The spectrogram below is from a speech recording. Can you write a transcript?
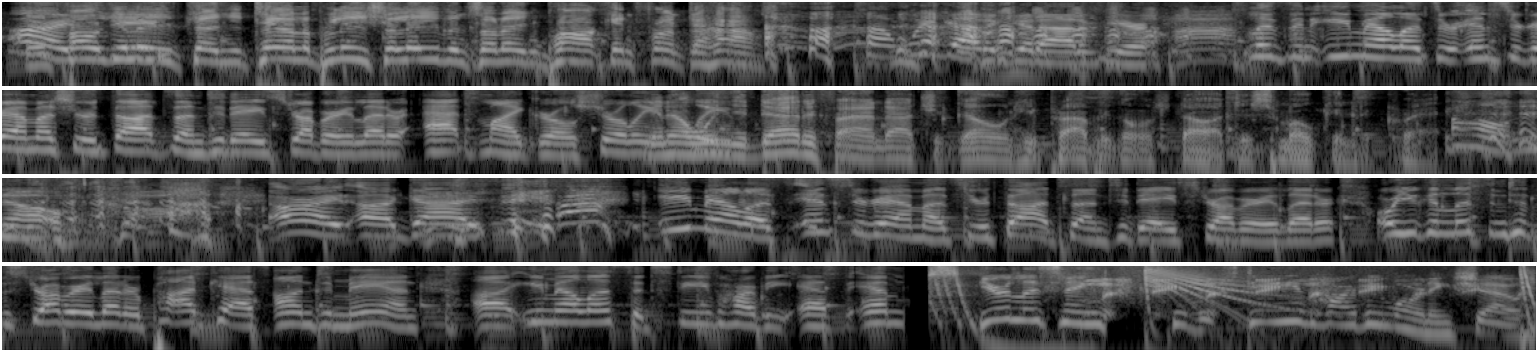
Right, before you leave, can you tell the police you're leaving so they can park in front of the house? we gotta get out of here. Listen, email us or Instagram us your thoughts on today's strawberry letter at my girl Shirley. You know, please, when your daddy find out you're gone, he probably gonna start to smoking the crack. Oh no! All right, uh, guys, email us, Instagram us your thoughts on today's Strawberry Letter, or you can listen to the Strawberry Letter podcast on demand. Uh, email us at Steve Harvey FM. You're listening to the Steve Harvey Morning Show.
